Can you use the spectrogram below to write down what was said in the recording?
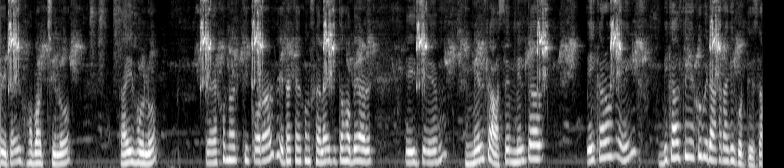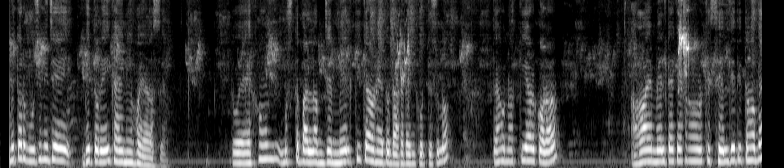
এটাই হবার ছিল, তাই হলো। তো এখন আর কি করার? এটাকে এখন ফেলাই দিতে হবে। আর এই যে মেলটা আছে, মেলটা এই কারণেই বিকাল থেকে খুবই ডাকাডাকি করতেছে। আমি তো আর বুঝিনি যে ভিতরে এই কাহিনী হয়ে আছে। তো এখন বুঝতে পারলাম যে মেল কী কারণে এত ডাকাডাকি করতেছিল। তো এখন আর কি আর করার? হয় মেলটাকে এখন ওকে সেল দিয়ে দিতে হবে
